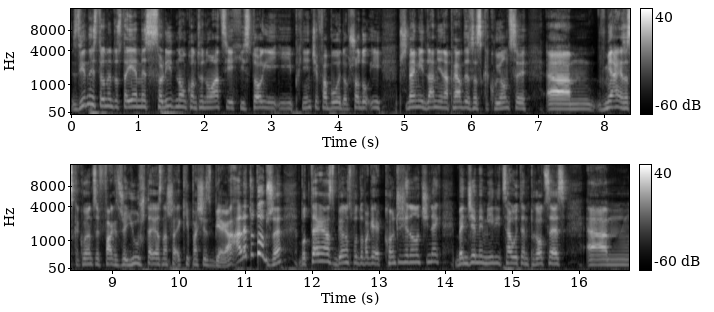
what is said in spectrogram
z jednej strony dostajemy solidną kontynuację historii i pchnięcie fabuły do przodu i przynajmniej dla mnie naprawdę zaskakujący, um, w miarę zaskakujący fakt, że już teraz nasza ekipa się zbiera, ale to dobrze, bo teraz biorąc pod uwagę jak kończy się ten odcinek, będziemy mieli cały ten proces um,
